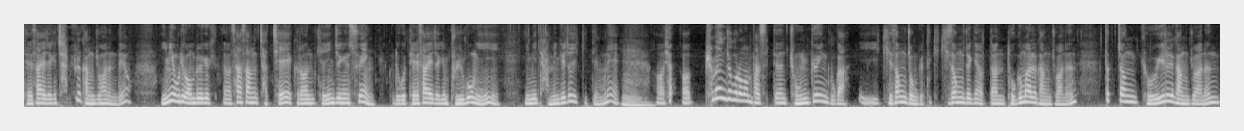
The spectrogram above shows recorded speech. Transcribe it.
대사회적인 참여를 강조하는데요. 이미 우리 원불교 어, 사상 자체에 그런 개인적인 수행 그리고 대사회적인 불공이 이미 담겨져 있기 때문에 음. 어, 혀- 어, 표면적으로만 봤을 때는 종교 인구가 이 기성 종교, 특히 기성적인 어떤 도그마를 강조하는 특정 교의를 강조하는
